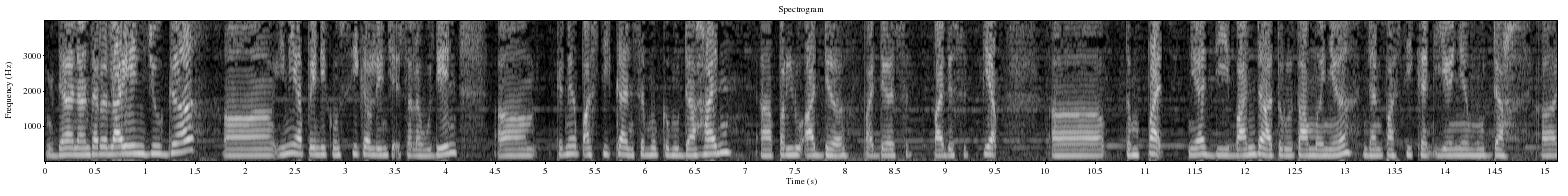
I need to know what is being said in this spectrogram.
Dan antara lain juga uh, ini apa yang dikongsikan oleh Encik Salahuddin um, kena pastikan semua kemudahan uh, perlu ada pada pada setiap uh, tempat ya di bandar terutamanya dan pastikan ianya mudah uh,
